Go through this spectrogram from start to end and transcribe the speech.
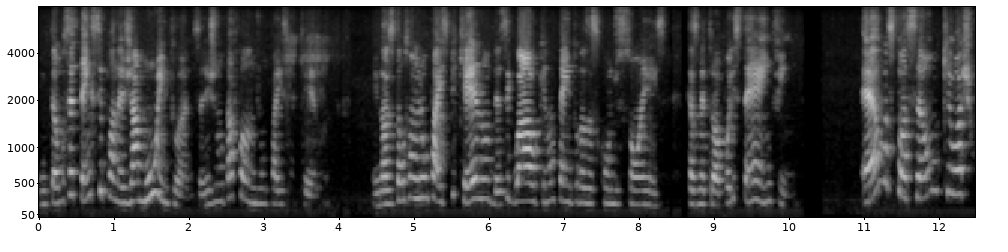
Então você tem que se planejar muito antes. A gente não está falando de um país pequeno. E nós estamos falando de um país pequeno, desigual, que não tem todas as condições que as metrópoles têm, enfim. É uma situação que eu acho,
